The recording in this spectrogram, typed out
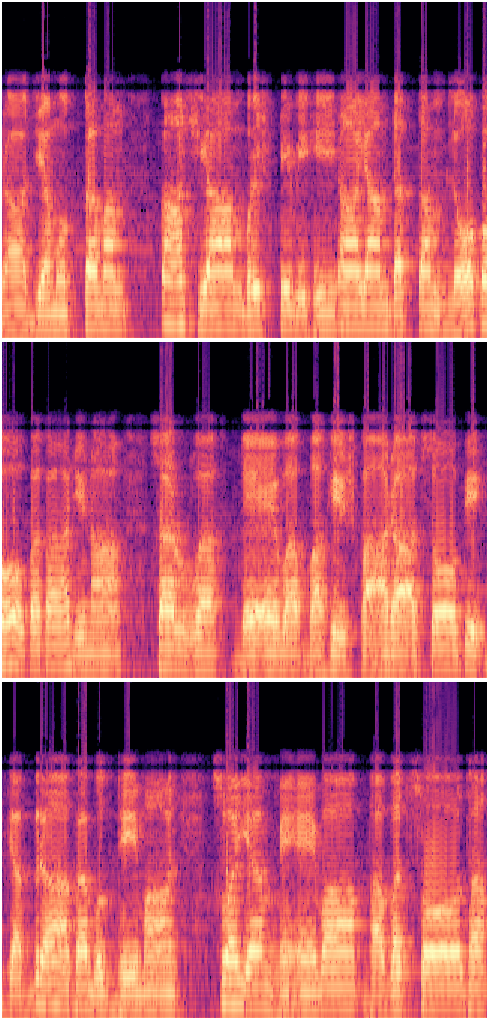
राज्यमुत्तमम् काश्यां वृष्टिविहीनायां दत्तं लोकोपकारिणा सर्वदेवबहिष्कारात् सोऽपि जग्राहबुद्धिमान् स्वयमेवा भवत्सोध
